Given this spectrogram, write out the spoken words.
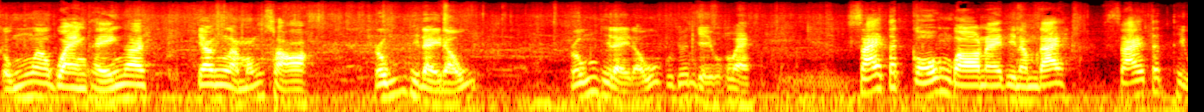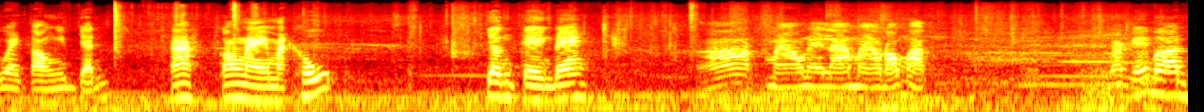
cũng ờ, hoàn thiện thôi. Chân là móng sò rúng thì đầy đủ. Rúng thì đầy đủ của chú anh chị và các bạn. Sái tích của con bò này thì nằm đây. Sái tích thì hoàn toàn nghiêm chỉnh. Ha con này mặt khú chân kiền đen. Đó, màu này là màu đỏ mật và kế bên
